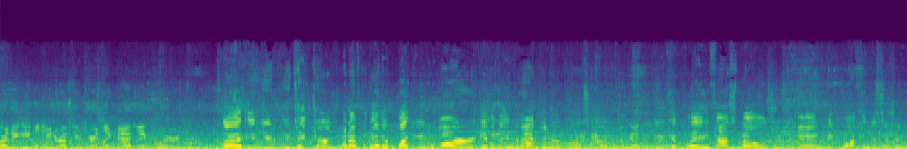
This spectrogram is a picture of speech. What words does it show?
are they able to interrupt your turn like magic, or? Uh, it, you, you take turns one after the other, but you are able to interact on your opponent's turn. Okay. You can play fast spells, you can make blocking decisions,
